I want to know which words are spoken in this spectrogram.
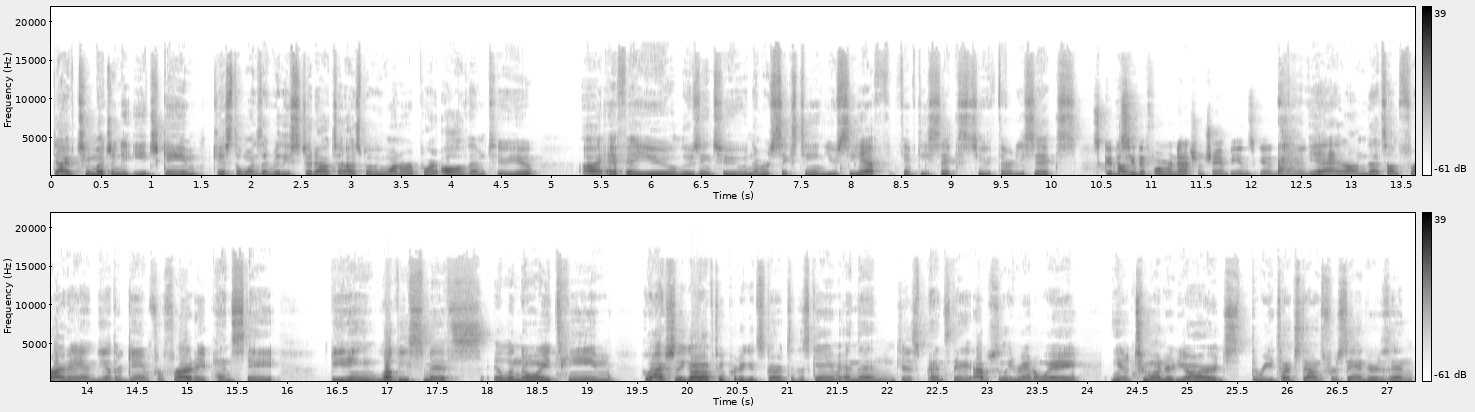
dive too much into each game, just the ones that really stood out to us, but we want to report all of them to you. Uh, FAU losing to number 16 UCF 56 to 36. It's good to see the former national champions again win. Yeah, and on, that's on Friday, and the other game for Friday, Penn State beating Lovie Smith's Illinois team, who actually got off to a pretty good start to this game, and then just Penn State absolutely ran away. You know, 200 yards, three touchdowns for Sanders, and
